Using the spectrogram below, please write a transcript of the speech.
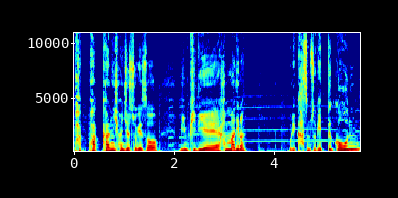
팍팍한 현실 속에서 민피디의 한마디는 우리 가슴 속에 뜨거운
